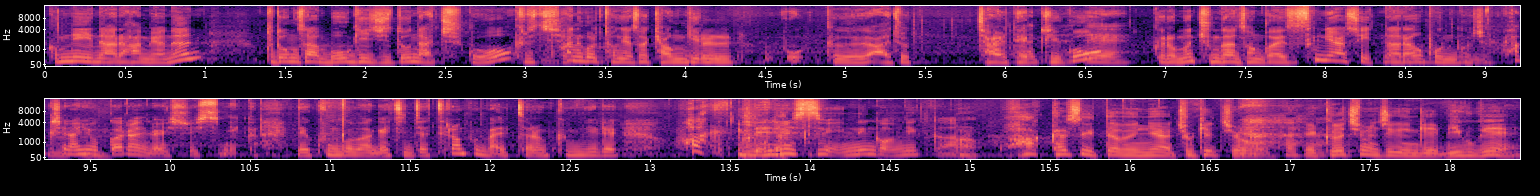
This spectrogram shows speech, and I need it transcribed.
금리 인하를 하면은 부동산 모기지도 낮추고 그렇죠. 하는 걸 통해서 경기를 그 아주 잘 데피고 네. 그러면 중간 선거에서 승리할 수 있다라고 보는 거죠. 확실한 효과를 낼 수 있으니까. 네, 궁금한 게 진짜 트럼프 말처럼 금리를 확 내릴 수 있는 겁니까? 확 할 수 있다면야 좋겠죠. 예, 그렇지만 지금 이게 미국의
